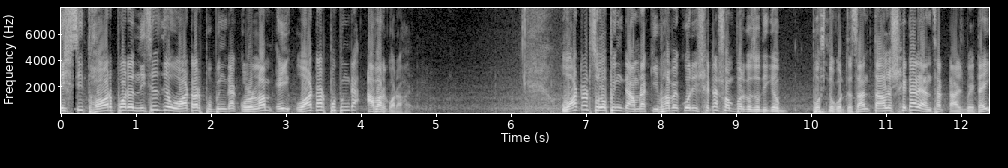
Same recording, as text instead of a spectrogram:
নিশ্চিত হওয়ার পরে নিচে যে ওয়াটার প্রুফিংটা করলাম, এই ওয়াটার প্রুফিংটা আবার করা হয়। ওয়াটার স্লোপিংটা আমরা কীভাবে করি সেটা সম্পর্কে যদি কেউ প্রশ্ন করতে চান, তাহলে সেটার অ্যান্সারটা আসবে এটাই।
